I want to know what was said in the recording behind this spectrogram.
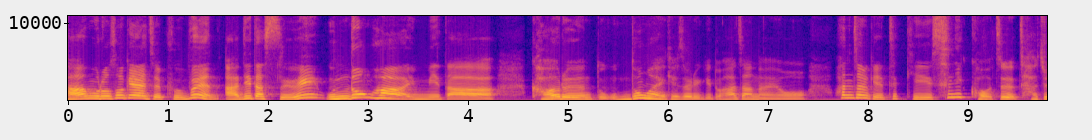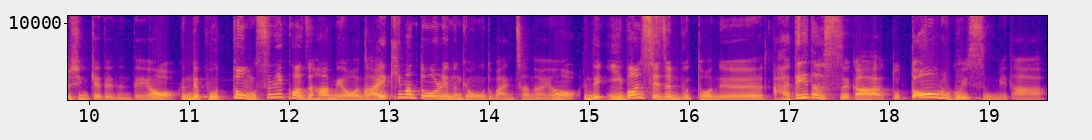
다음으로 소개할 제품은 아디다스의 운동화입니다. 가을은 또 운동화의 계절이기도 하잖아요. 환절기에 특히 스니커즈 자주 신게 되는데요. 근데 보통 스니커즈 하면 나이키만 떠올리는 경우도 많잖아요. 근데 이번 시즌부터는 아디다스가 또 떠오르고 있습니다.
